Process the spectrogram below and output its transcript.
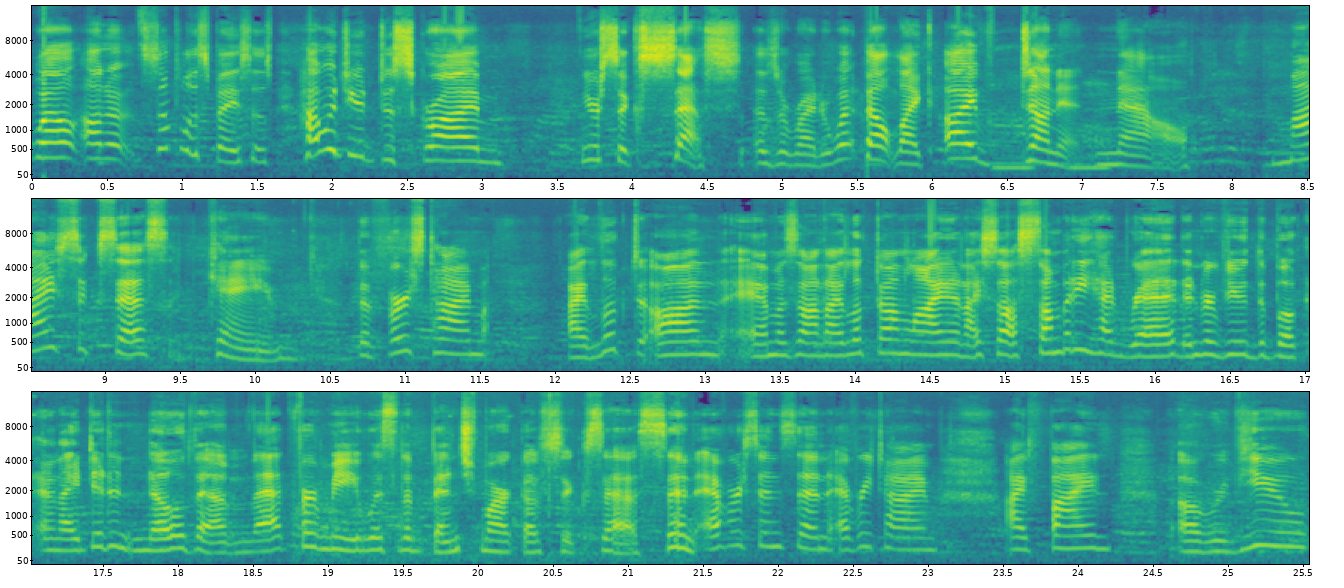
well, on a simplest basis, how would you describe your success as a writer? What felt like I've done it now? My success came the first time I looked on Amazon, I looked online, and I saw somebody had read and reviewed the book, and I didn't know them. That for me was the benchmark of success. And ever since then, every time I find a review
